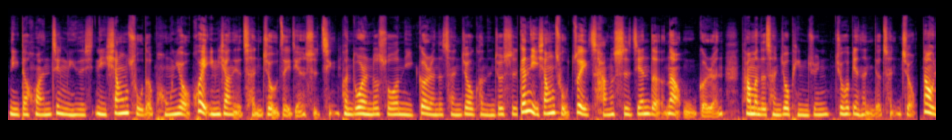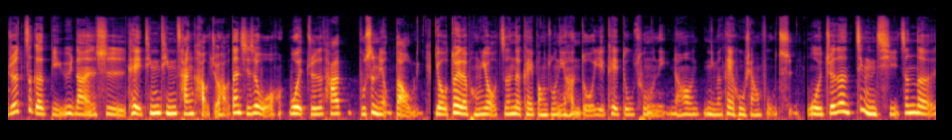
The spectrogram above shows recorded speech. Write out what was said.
你的环境、你的你相处的朋友会影响你的成就这件事情。很多人都说，你个人的成就可能就是跟你相处最长时间的那五个人，他们的成就平均就会变成你的成就。那我觉得这个比喻当然是可以听听参考就好，但其实我我也觉得它不是没有道理。有对的朋友真的可以帮助你很多，也可以督促你，然后你们可以互相扶持。我觉得近期真的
